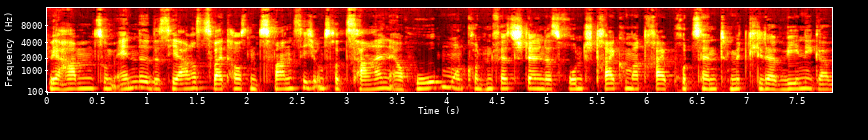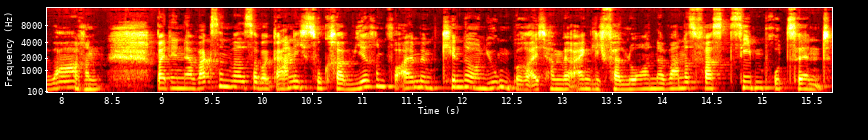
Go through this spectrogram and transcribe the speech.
Wir haben zum Ende des Jahres 2020 unsere Zahlen erhoben und konnten feststellen, dass rund 3,3 Prozent Mitglieder weniger waren. Bei den Erwachsenen war es aber gar nicht so gravierend. Vor allem im Kinder- und Jugendbereich haben wir eigentlich verloren. Da waren es fast sieben Prozent.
